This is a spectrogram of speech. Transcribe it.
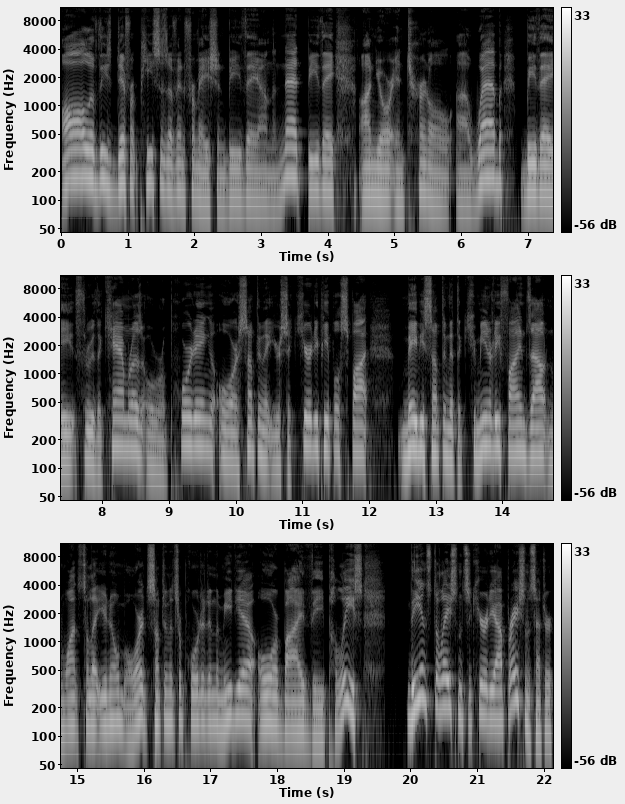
all of these different pieces of information, be they on the net, be they on your internal uh, web, be they through the cameras or reporting or something that your security people spot, maybe something that the community finds out and wants to let you know, or it's something that's reported in the media or by the police. The Installation Security Operations Center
